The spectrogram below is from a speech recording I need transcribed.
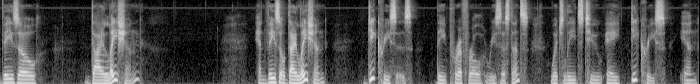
vasodilation, and vasodilation decreases the peripheral resistance, which leads to a decrease in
